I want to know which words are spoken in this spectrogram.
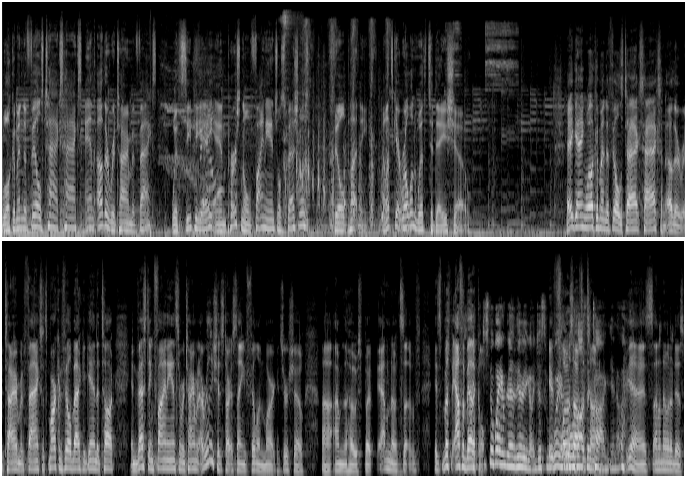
Welcome into Phil's Tax Hacks and Other Retirement Facts with CPA and personal financial specialist Phil Putney. Now let's get rolling with today's show. Hey, gang, welcome into Phil's Tax Hacks and Other Retirement Facts. It's Mark and Phil back again to talk investing, finance, and retirement. I really should start saying Phil and Mark. It's your show. Uh, I'm the host, but I don't know. It's uh, it must be alphabetical. Just the way, there you go. Just the it way flows it rolls off, off the, the tongue. tongue, you know. Yeah, it's, I don't know what it is.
